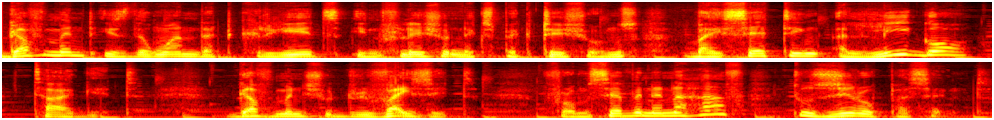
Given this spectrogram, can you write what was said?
Government is the one that creates inflation expectations by setting a legal target. Government should revise it from 7.5 to 0%.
